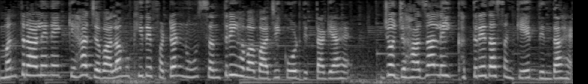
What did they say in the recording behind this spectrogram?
ਮੰਤਰਾਲੇ ਨੇ ਕਿਹਾ ਜਵਾਲਾਮੁਖੀ ਦੇ ਫਟਣ ਨੂੰ ਸੰਤਰੀ ਹਵਾਬਾਜੀ ਕੋਡ ਦਿੱਤਾ ਗਿਆ ਹੈ, ਜੋ ਜਹਾਜ਼ਾਂ ਲਈ ਖਤਰੇ ਦਾ ਸੰਕੇਤ ਦਿੰਦਾ ਹੈ।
